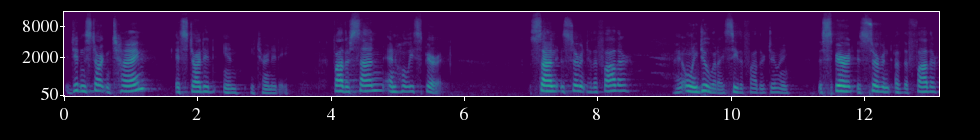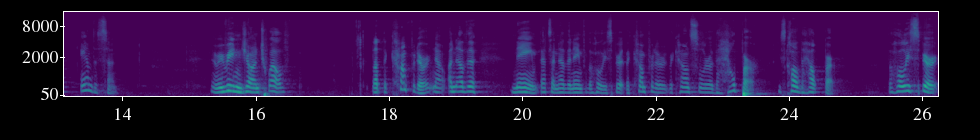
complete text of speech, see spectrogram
It didn't start in time, it started in eternity. Father, Son, and Holy Spirit. Son is servant to the Father. I only do what I see the Father doing. The Spirit is servant of the Father and the Son. And we read in John 12, but the Comforter, now another name, that's another name for the Holy Spirit, the Comforter, the Counselor, the Helper. He's called the Helper. The Holy Spirit,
